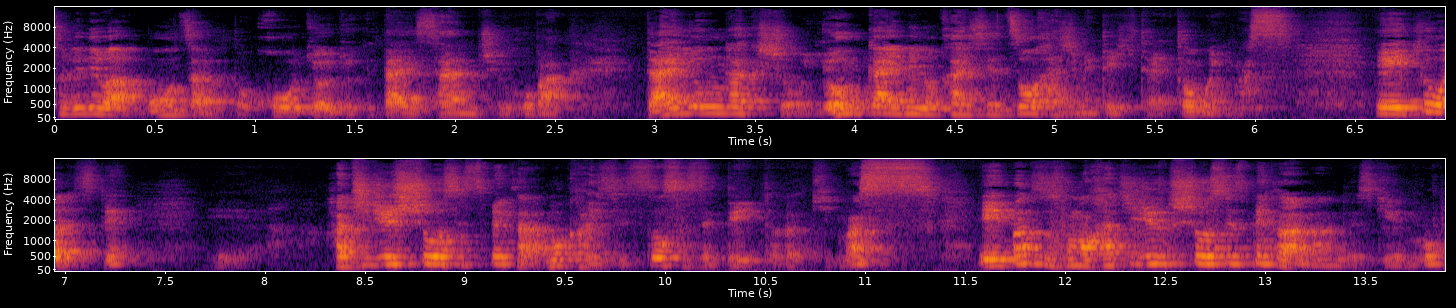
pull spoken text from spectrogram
それではモーツァルト交響曲第35番第4楽章4回目の解説を始めていきたいと思います、えー、今日はですね80小節目からの解説をさせていただきます。えー、まずその80小節目からなんですけれども、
